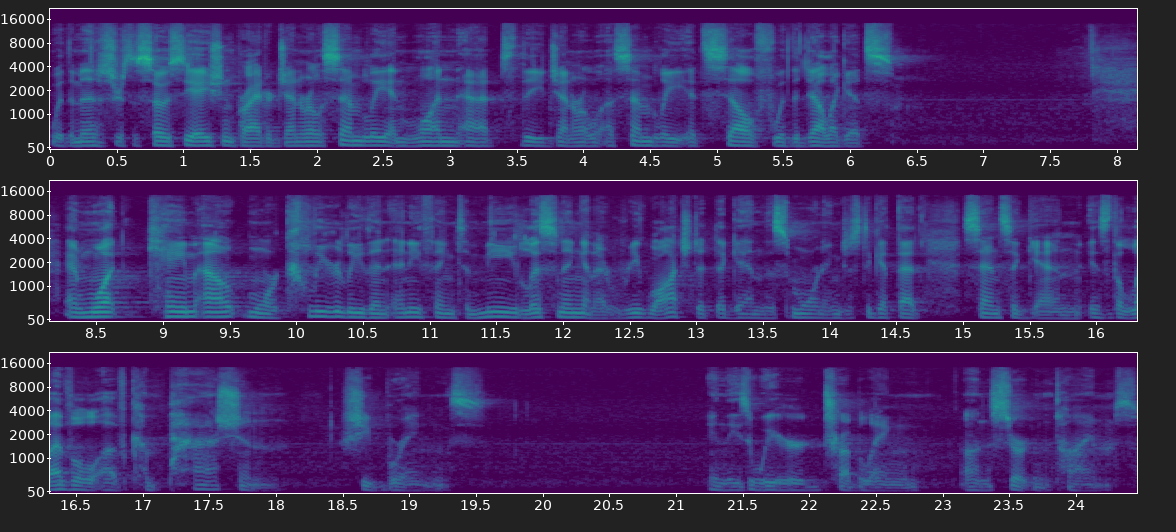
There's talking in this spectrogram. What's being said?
with the Ministers Association prior to General Assembly, and one at the General Assembly itself with the delegates. And what came out more clearly than anything to me, listening, and I rewatched it again this morning just to get that sense again, is the level of compassion she brings in these weird, troubling, uncertain times.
